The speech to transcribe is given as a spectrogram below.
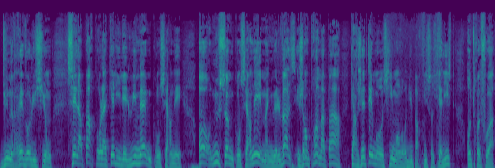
d'une révolution, c'est la part pour laquelle il est lui-même concerné. Or, nous sommes concernés, Emmanuel Valls, et j'en prends ma part, car j'étais moi aussi membre du Parti socialiste autrefois.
